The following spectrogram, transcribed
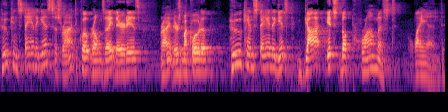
Who can stand against us, right? To quote Romans 8, there it is, right? There's my quota. Who can stand against God? It's the promised land.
